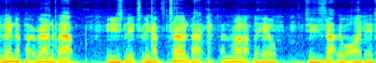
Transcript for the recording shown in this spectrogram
you'll end up at a roundabout and you just literally have to turn back and run up the hill, which is exactly what I did.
